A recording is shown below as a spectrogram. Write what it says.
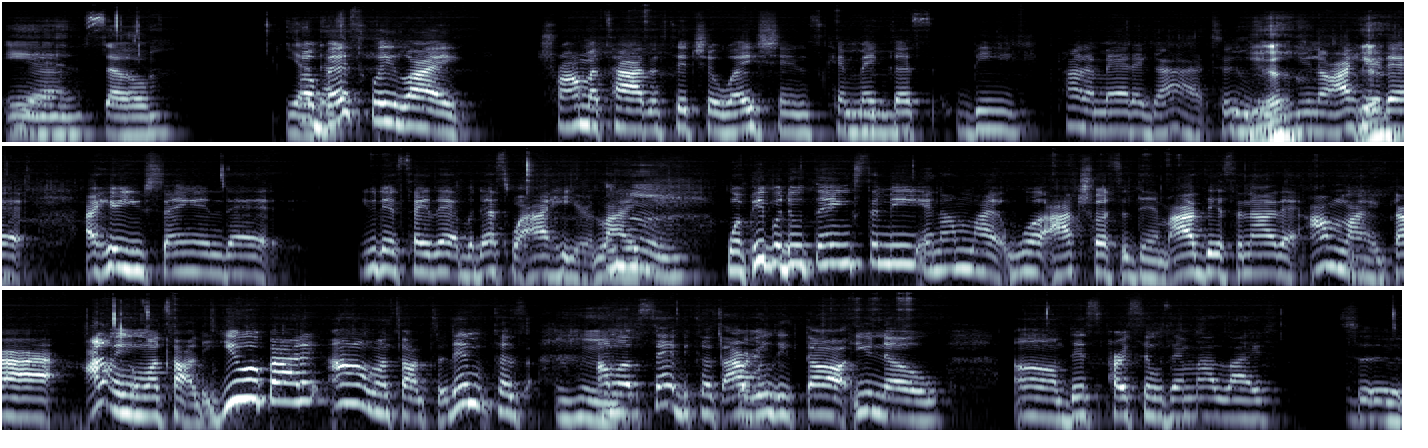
Yeah. and so yeah, so basically, like traumatizing situations can make us be kind of mad at God too. Yeah. You know, I hear Yeah. that. I hear you saying that. You didn't say that, but that's what I hear. Like Mm-hmm. when people do things to me, and I'm like, "Well, I trusted them. I this and I that." I'm like, God, I don't even want to talk to you about it. I don't want to talk to them because I'm upset because I Mm-hmm. Right. really thought, you know, um, this person was in my life to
